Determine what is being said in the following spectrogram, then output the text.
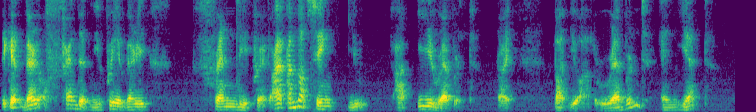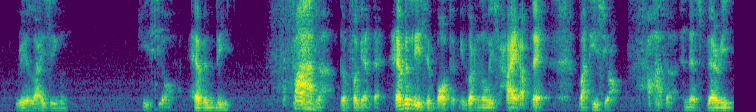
they get very offended and you pray a very friendly prayer. I, I'm not saying you are irreverent, right? But you are reverent and yet realizing he's your heavenly father. Don't forget that. Heavenly is important. You've got to know he's high up there, but he's your father, and that's very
